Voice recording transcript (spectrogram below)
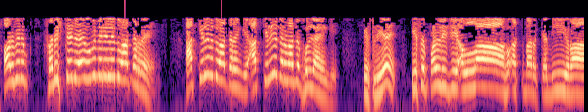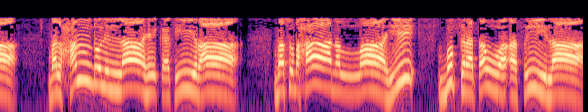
اور پھر فرشتے جو ہے وہ بھی میرے لیے دعا کر رہے ہیں۔ آپ کے لیے بھی دعا کریں گے، آپ کے لیے بھی دروازے کھل جائیں گے۔ اس لیے اسے پڑھ لیجیے اللہ اکبر کبیرا۔ الحمد للہ کثیرا۔ و سبحان اللہ بکرت و اصیلا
